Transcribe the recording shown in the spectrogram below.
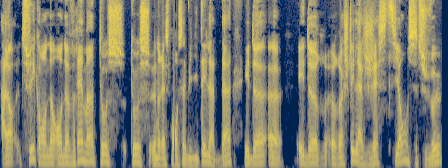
Alors, tu sais qu'on a, on a vraiment tous, tous une responsabilité là-dedans et de euh, et de rejeter la gestion, si tu veux,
